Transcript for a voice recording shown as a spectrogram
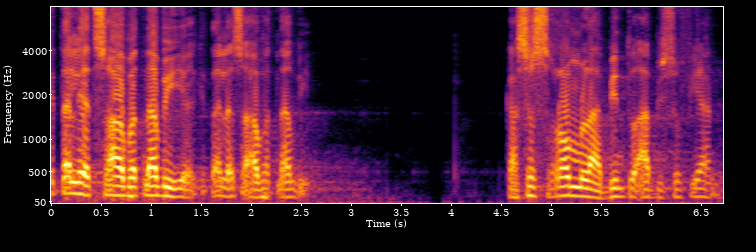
Kita lihat sahabat Nabi ya, kita lihat sahabat Nabi. Kasus Romla bintu Abi Sufyan.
